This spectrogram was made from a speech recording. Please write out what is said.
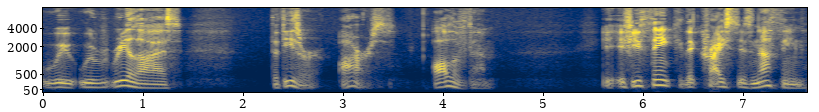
we, we realize that these are ours all of them. If you think that Christ is nothing,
